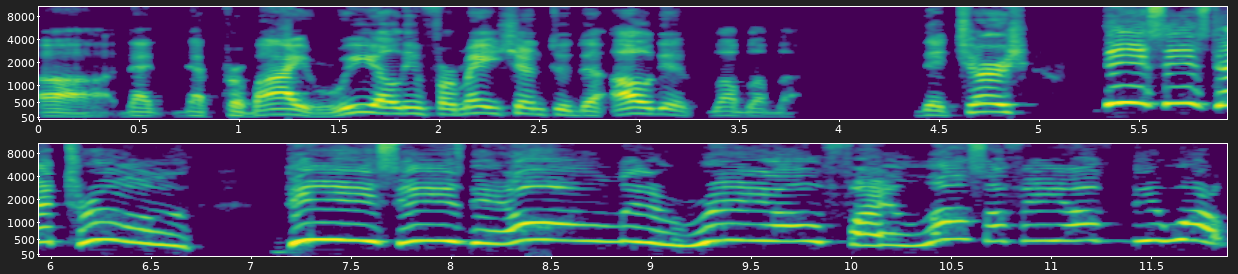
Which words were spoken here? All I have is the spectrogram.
uh that that provide real information to the audience blah blah blah. The church this is the truth. This is the only real philosophy of the world.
